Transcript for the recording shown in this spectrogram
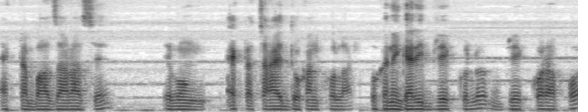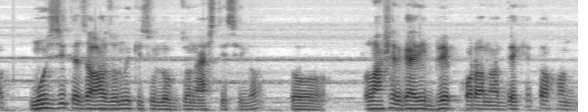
একটা বাজার আছে এবং একটা চায়ের দোকান খোলা ওখানে গাড়ি ব্রেক করল। ব্রেক করার পর মসজিদে যাওয়ার জন্য কিছু লোকজন আসতেছিল। তো লাশের গাড়ি ব্রেক করা না দেখে তখন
